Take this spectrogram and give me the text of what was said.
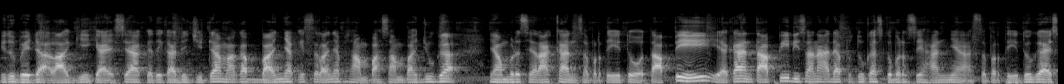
itu beda lagi guys ya. Ketika di Jeddah maka banyak istilahnya sampah-sampah juga yang berserakan seperti itu. Tapi ya kan tapi di sana ada petugas kebersihannya seperti itu guys.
